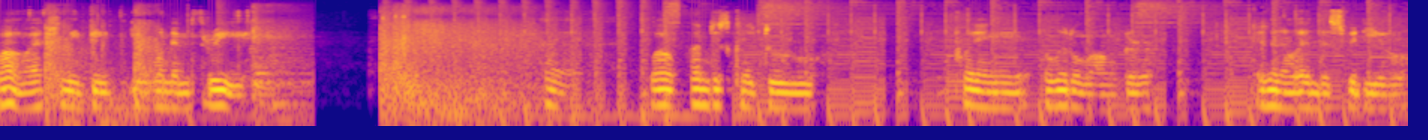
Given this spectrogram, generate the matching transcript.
Wow, I actually beat E1M3. Huh. Well, I'm just gonna do playing a little longer, and then I'll end this video.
